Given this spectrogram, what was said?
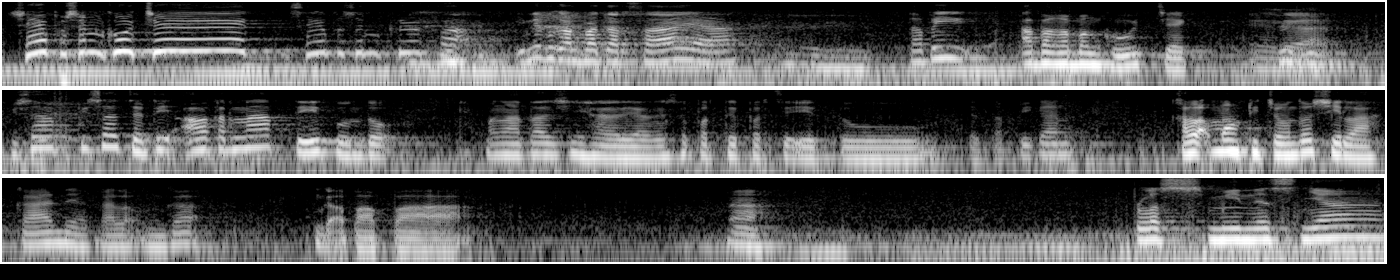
saya pesan Gojek, saya pesan Grab pak. Ini bukan pacar saya, tapi abang-abang Gojek. Ya kan? Bisa bisa jadi alternatif untuk mengatasi hal yang seperti seperti itu. Ya, tapi kan kalau mau dicontoh silahkan ya, kalau enggak enggak apa-apa. Nah, plus minusnya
